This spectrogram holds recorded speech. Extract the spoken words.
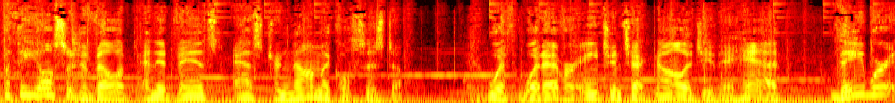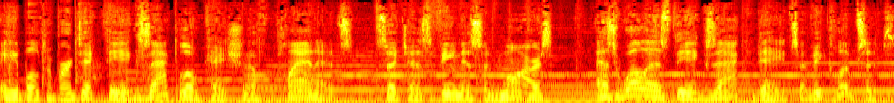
but they also developed an advanced astronomical system. With whatever ancient technology they had, they were able to predict the exact location of planets, such as Venus and Mars, as well as the exact dates of eclipses.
